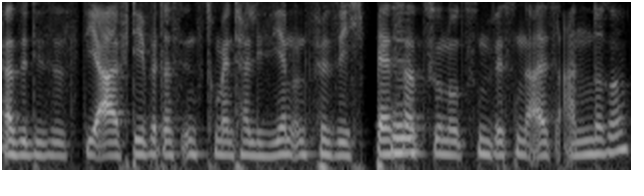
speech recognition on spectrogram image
Also dieses, die AfD wird das instrumentalisieren und für sich besser mhm. zu nutzen wissen als andere.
